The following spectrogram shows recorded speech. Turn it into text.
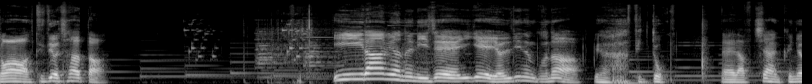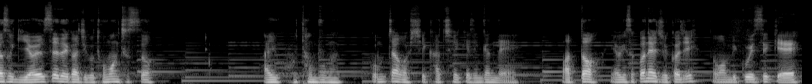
와, 드디어 찾았다. 이라면은 이제 이게 열리는구나. 야, 빅독. 날 납치한 그 녀석이 열쇠를 가지고 도망쳤어. 아이고, 당분간 꼼짝없이 갇혀있게 생겼네. 왔다, 여기서 꺼내줄 거지? 너만 믿고 있을게.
